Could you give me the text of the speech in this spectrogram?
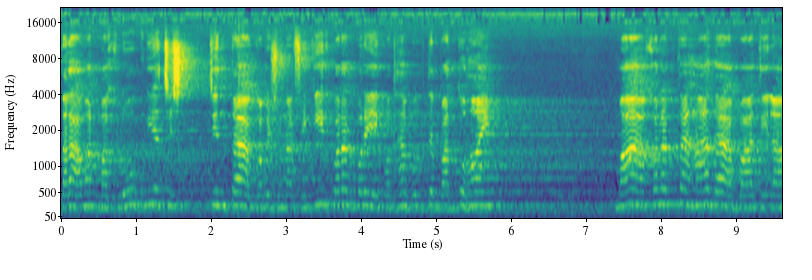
তারা আমার মাখলুক নিয়ে চিন্তা, গবেষণা, ফিকির করার পরে এই কথা বলতে বাধ্য হয়। মা খলাক্তা হাদা বাতিলা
